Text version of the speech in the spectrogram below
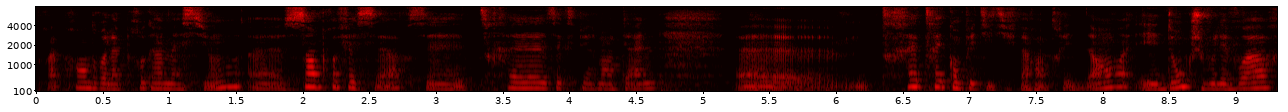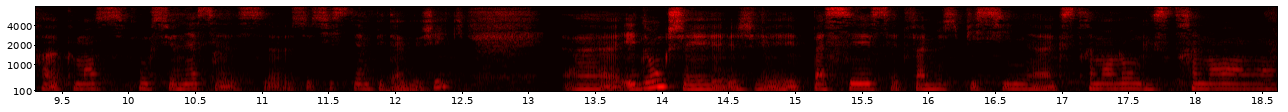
pour apprendre la programmation, euh, sans professeur. C'est très expérimental, euh, très très compétitif à rentrer dedans. Et donc je voulais voir comment fonctionnait ce système pédagogique. Euh, et donc, j'ai passé cette fameuse piscine extrêmement longue, extrêmement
